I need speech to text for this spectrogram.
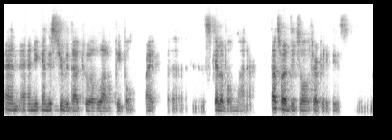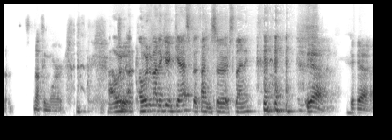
And, and you can distribute that to a lot of people, right, uh, in a scalable manner. That's what digital therapeutic is. It's nothing more. I, would, I would have had a good guess, but thanks for explaining. yeah, yeah.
